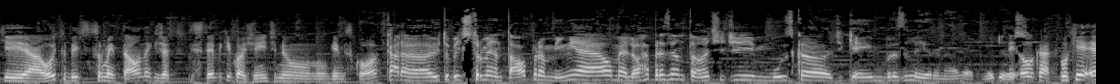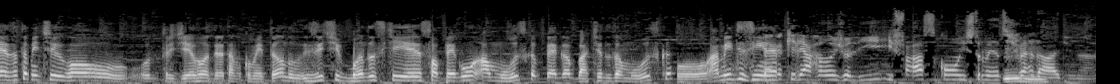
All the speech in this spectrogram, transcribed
que é a 8-bit instrumental, né? Que já esteve aqui com a gente no, no GameScore. Cara, o YouTube instrumental, pra mim, é o melhor representante de música de game brasileira, né, velho? Meu Deus. Cara, porque é exatamente igual o outro dia o André tava comentando, existe bandas que só pegam a música, pega a batida da música, a midzinha, Pega né? aquele arranjo ali e faz com instrumentos de Uhum. verdade, né?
